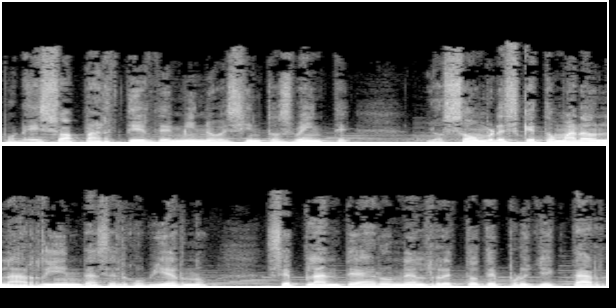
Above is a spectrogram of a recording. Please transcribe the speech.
Por eso, a partir de 1920, los hombres que tomaron las riendas del gobierno se plantearon el reto de proyectar,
